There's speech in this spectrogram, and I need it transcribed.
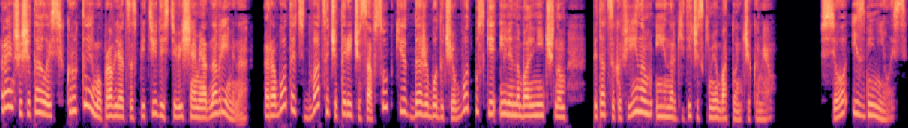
Раньше считалось крутым управляться с 50 вещами одновременно, работать 24 часа в сутки, даже будучи в отпуске или на больничном, питаться кофеином и энергетическими батончиками. Все изменилось.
